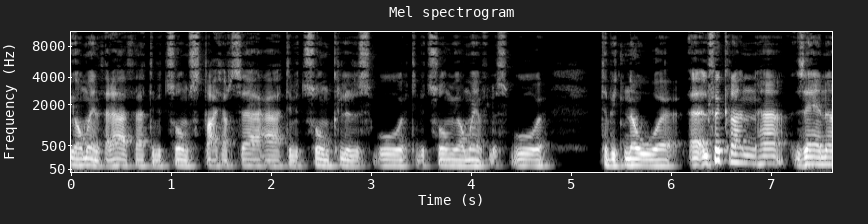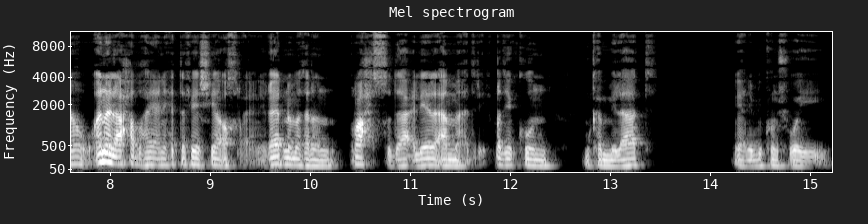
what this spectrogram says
يومين ثلاثة تبي تصوم 16 ساعة تبي تصوم كل الأسبوع تبي تصوم يومين في الأسبوع تبي تنوع. الفكرة أنها زينة وأنا لاحظها يعني حتى في أشياء أخرى يعني غيرنا مثلا راح الصداع اللي الآن ما أدري. قد يكون مكملات يعني بيكون شوي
